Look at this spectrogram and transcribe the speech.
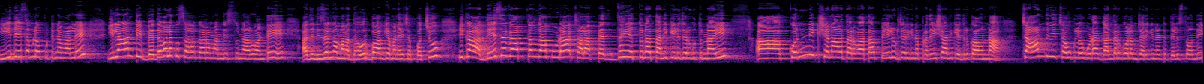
ఈ దేశంలో పుట్టిన వాళ్ళే ఇలాంటి వెధవలకు సహకారం అందిస్తున్నారు అంటే అది నిజంగా మన దౌర్భాగ్యం అనే చెప్పొచ్చు. ఇక దేశవ్యాప్తంగా కూడా చాలా పెద్ద ఎత్తున తనిఖీలు జరుగుతున్నాయి. కొన్ని క్షణాల తర్వాత పేలుడు జరిగిన ప్రదేశానికి ఎదురుగా ఉన్న చాంద్రీ చౌక్లో కూడా గందరగోళం జరిగినట్టు తెలుస్తోంది.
